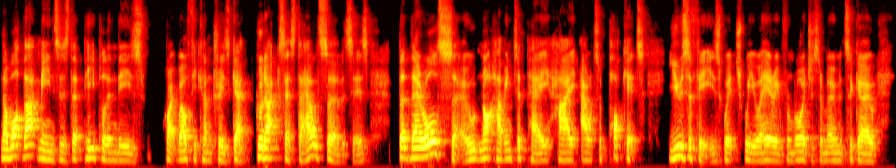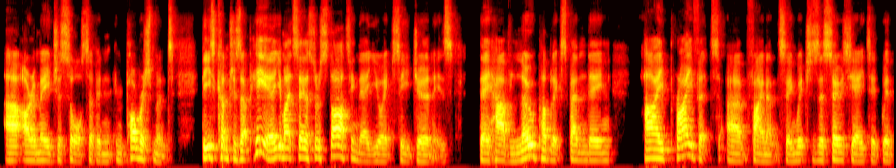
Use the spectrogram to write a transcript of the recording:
now, what that means is that people in these quite wealthy countries get good access to health services, but they're also not having to pay high out of pocket user fees, which we were hearing from Roy just a moment ago, uh, are a major source of in, impoverishment. These countries up here, you might say, are sort of starting their UHC journeys. They have low public spending, high private uh, financing, which is associated with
